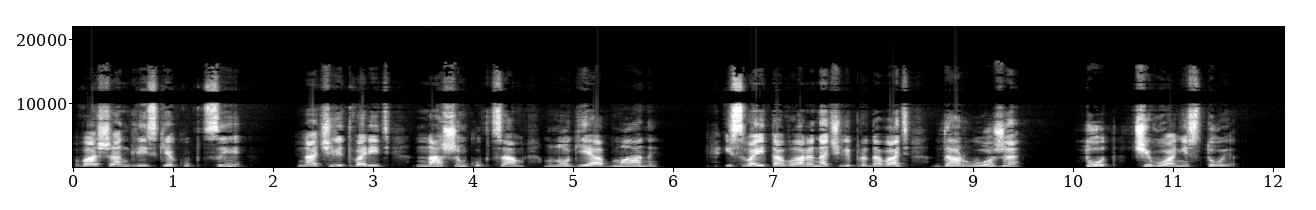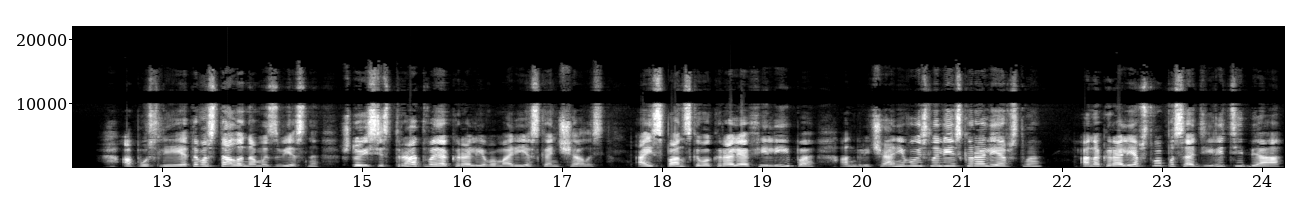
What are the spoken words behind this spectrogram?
ваши английские купцы начали творить нашим купцам многие обманы, и свои товары начали продавать дороже тот, чего они стоят. А после этого стало нам известно, что и сестра твоя, королева Мария, скончалась, а испанского короля Филиппа англичане выслали из королевства, а на королевство посадили тебя.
